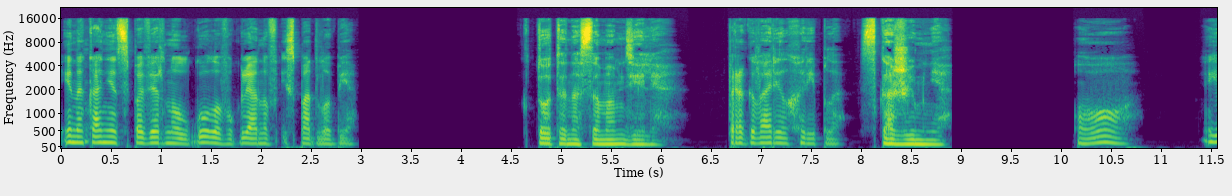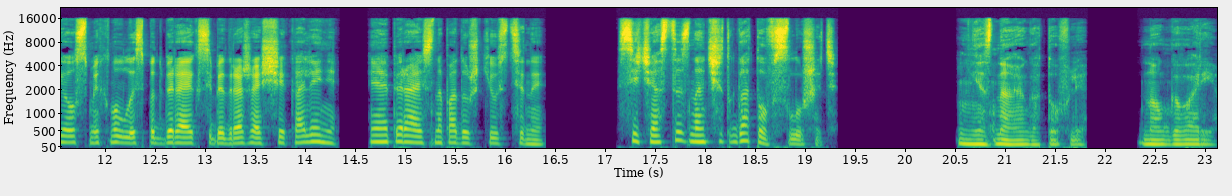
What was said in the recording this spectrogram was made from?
и, наконец, повернул голову, глянув из-под лобья. «Кто ты на самом деле?» — проговорил хрипло. «Скажи мне». «О!» Я усмехнулась, подбирая к себе дрожащие колени и опираясь на подушки у стены. Сейчас ты, значит, готов слушать. Не знаю, готов ли, но говори.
